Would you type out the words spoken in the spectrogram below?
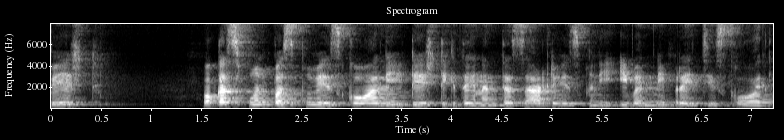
పేస్ట్ ఒక స్పూన్ పసుపు వేసుకోవాలి. టేస్ట్కి తగినంత సాల్ట్ వేసుకుని ఇవన్నీ ఫ్రై చేసుకోవాలి.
